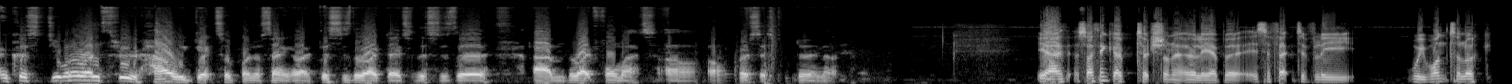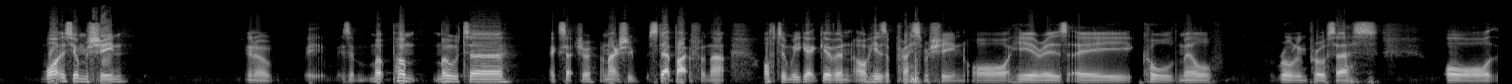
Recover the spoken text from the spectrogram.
And Chris, do you want to run through how we get to a point of saying, all right, this is the right data, this is the um, the right format, uh, our process for doing that? Yeah, so I think I've touched on it earlier, but it's effectively we want to look what is your machine, you know, is it pump, motor, etc. And actually step back from that. Often we get given, oh, here's a press machine, or here is a cold mill rolling process, or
